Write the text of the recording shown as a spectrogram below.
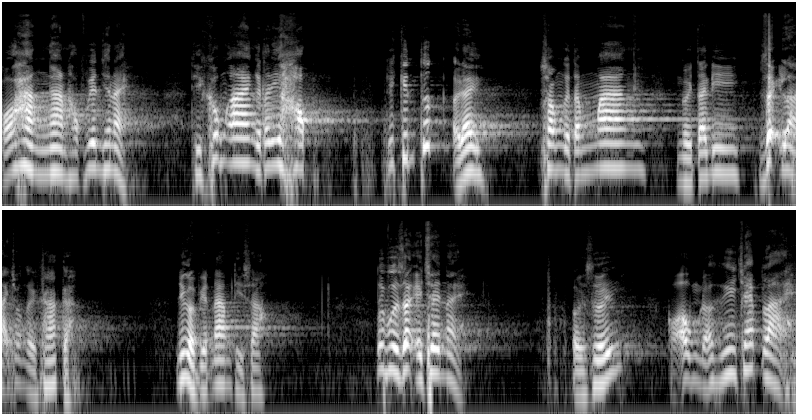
có hàng ngàn học viên thế này thì không ai người ta đi học cái kiến thức ở đây. Xong người ta mang, người ta đi dạy lại cho người khác cả. Nhưng ở Việt Nam thì sao? Tôi vừa dạy ở trên này, ở dưới có ông đã ghi chép lại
